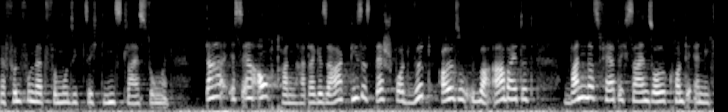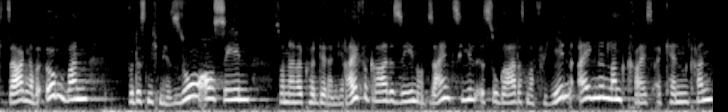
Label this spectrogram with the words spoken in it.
der 575 Dienstleistungen? Da ist er auch dran, hat er gesagt. Dieses Dashboard wird also überarbeitet. Wann das fertig sein soll, konnte er nicht sagen. Aber irgendwann wird es nicht mehr so aussehen, sondern da könnt ihr dann die Reifegrade sehen. Und sein Ziel ist sogar, dass man für jeden eigenen Landkreis erkennen kann,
